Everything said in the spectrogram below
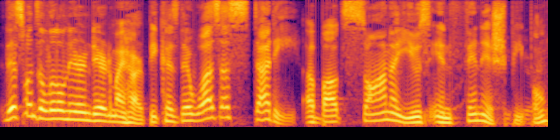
this one's a little near and dear to my heart because there was a study about sauna use in Finnish people.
